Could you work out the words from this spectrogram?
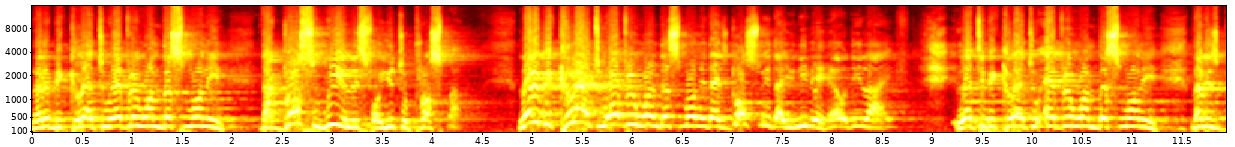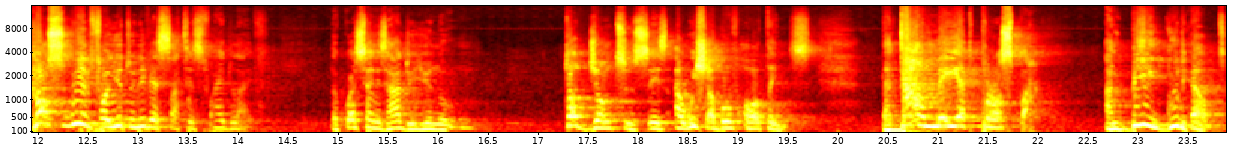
Let it be clear to everyone this morning that God's will is for you to prosper. Let it be clear to everyone this morning that it's God's will that you live a healthy life. Let it be clear to everyone this morning that it's God's will for you to live a satisfied life. The question is, how do you know? 3 John 2 says, I wish above all things that thou mayest prosper and be in good health,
